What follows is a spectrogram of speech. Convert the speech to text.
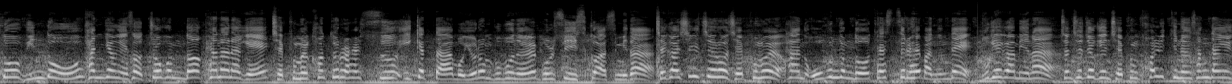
또 윈도우 환경에서 조금 더 편안하게 제품을 컨트롤할 수 있겠다 뭐 이런 부분을 볼 수 있을 것 같습니다. 제가 실제로 제품을 한 5분 정도 테스트를 해봤는데 무게감이나 전체적인 제품 퀄리티는 상당히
